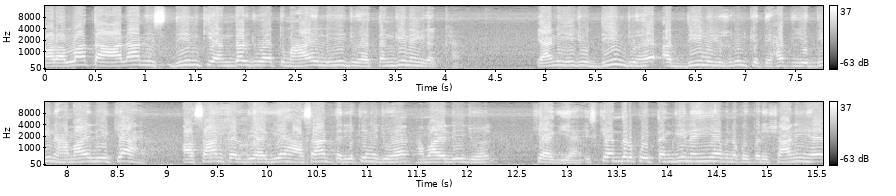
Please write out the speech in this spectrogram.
और अल्लाह ताला ने इस दीन के अंदर जो है तुम्हारे लिए जो है तंगी नहीं रखा। यानी ये जो दीन जो है अद्दीन यसरून के तहत ये दीन हमारे लिए क्या है? आसान कर दिया गया है आसान तरीके में जो है हमारे लिए जो है किया गया है। इसके अंदर कोई तंगी नहीं है ना कोई परेशानी है।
